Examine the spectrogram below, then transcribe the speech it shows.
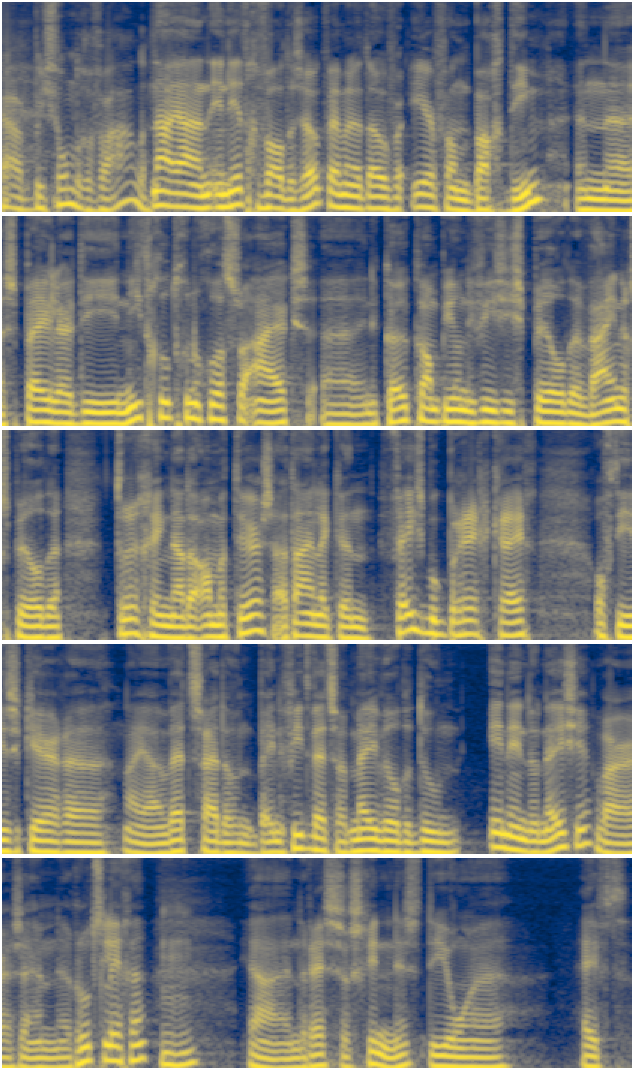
ja, bijzondere verhalen. Nou ja, en in dit geval dus ook. We hebben het over Eer van Bagdiem. Een eh, speler die niet goed genoeg was voor Ajax. eh, in de keukenkampioen-divisie speelde, weinig speelde. Terugging naar de amateurs. Uiteindelijk een Facebook-bericht kreeg. Of hij eens een keer eh, nou ja, een wedstrijd of een benefietwedstrijd mee wilde doen in Indonesië. Waar zijn roots liggen. Mhm. Ja, en de rest is geschiedenis. Die jongen heeft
